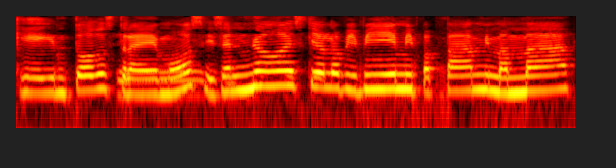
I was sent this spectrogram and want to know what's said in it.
que todos traemos y dicen, no, es que yo lo viví, mi papá, mi mamá,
